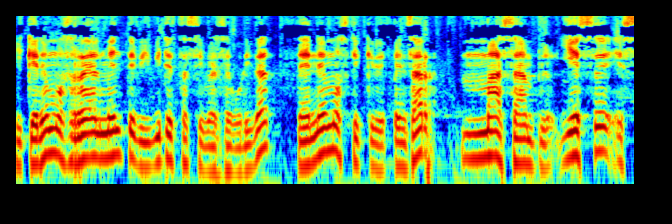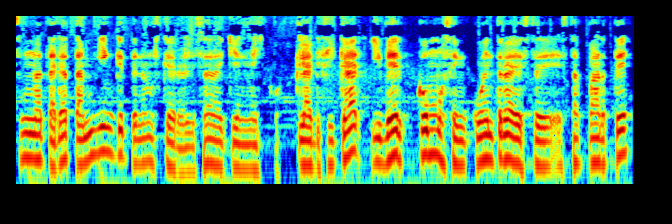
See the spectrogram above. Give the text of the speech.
y queremos realmente vivir esta ciberseguridad, tenemos que pensar más amplio y esa es una tarea también que tenemos que realizar aquí en México clarificar y ver cómo se encuentra este, esta parte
